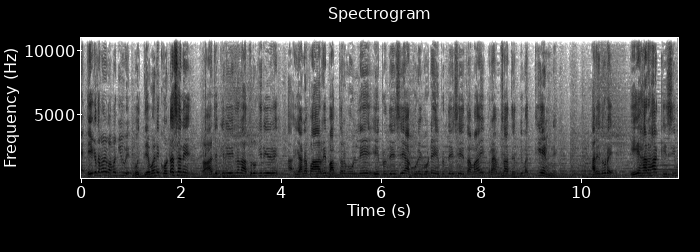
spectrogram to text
ඒක තමයි මම කිව්වේ. ඔය දෙවනි කොටසනේ රාජකිරිය ඉඳලා අතුරු කිරිය යන පාරේ බත්තර මුල්ලේ ඒ ප්‍රදේශයේ අකුරේ කොට ඒ ප්‍රදේශයේ තමයි රැම්සා තෙත්බිම තියෙන්නේ. හරි එතකොට ඒ හරහා කිසිම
